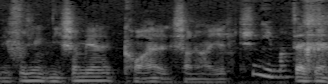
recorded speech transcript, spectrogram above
你附近、你身边渴望爱的小女孩也挺是你吗？在线，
